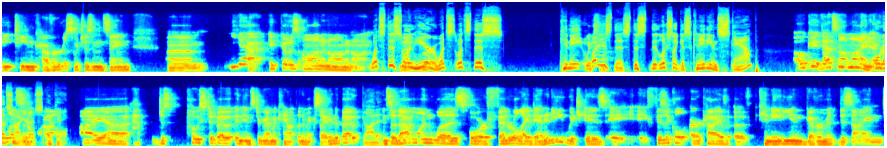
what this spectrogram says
18 covers, which is insane. Um, yeah, it goes on and on and on. What's this one here? What's what's this? Canadian? What is one? this? This it looks like a Canadian stamp. Okay, that's not mine. Oh, Every that's once not in a yours. while, Okay. I uh, just post about an Instagram account that I'm excited about. Got it. And so that one was for Federal Identity, which is a, a physical archive of Canadian government designed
